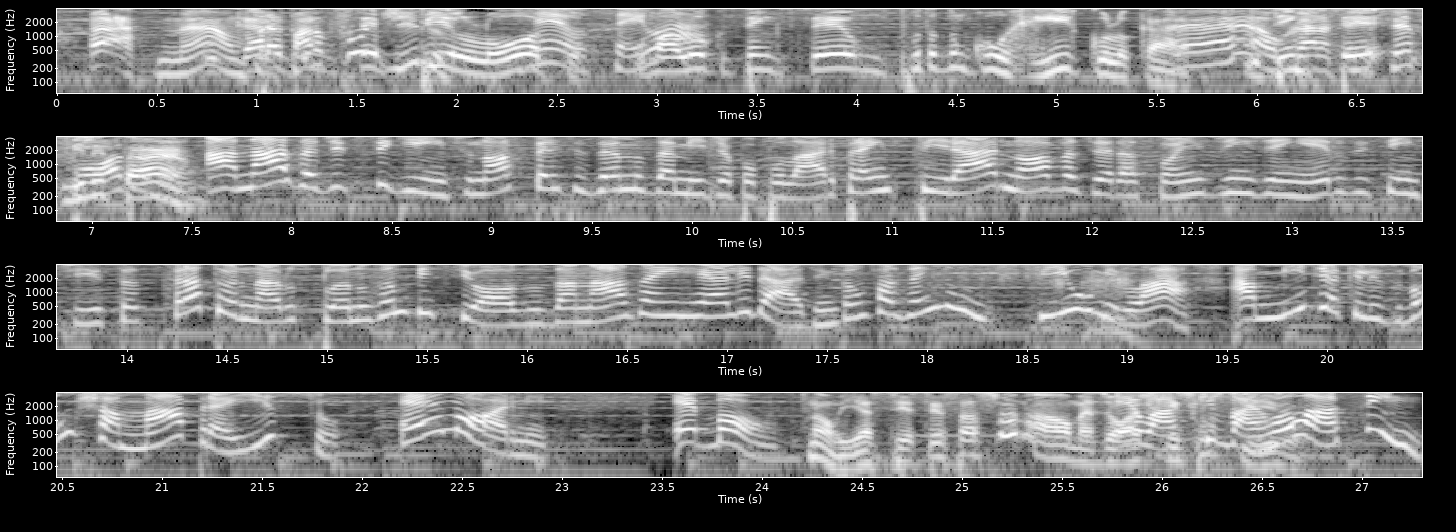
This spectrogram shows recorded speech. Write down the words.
Não, o um cara preparo tem que ser fudido. piloto. Meu, sei o lá. maluco tem que ser um puta de um currículo, cara. É, e o tem cara que ser tem que ser foda, militar. meu. A NASA disse o seguinte: nós precisamos da mídia popular para inspirar novas gerações de engenheiros e cientistas para tornar os planos ambiciosos da NASA em realidade. Então, fazendo um filme lá, a mídia que eles vão chamar para isso é enorme. É bom. Não, ia ser sensacional, mas eu, Eu, acho, acho que é que vai rolar, sim.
